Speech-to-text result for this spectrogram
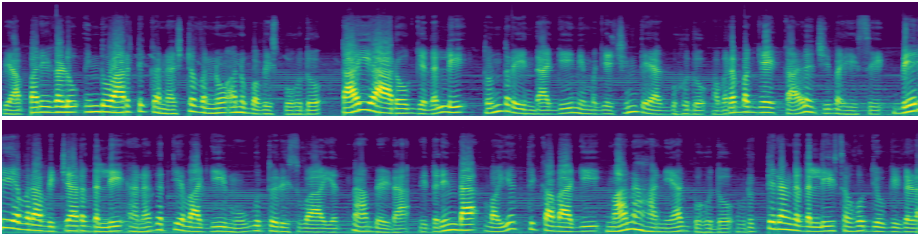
ವ್ಯಾಪಾರಿಗಳು ಇಂದು ಆರ್ಥಿಕ ನಷ್ಟವನ್ನು ಅನುಭವಿಸಬಹುದು. ತಾಯಿಯ ಆರೋಗ್ಯದಲ್ಲಿ ತೊಂದರೆಯಿಂದಾಗಿ ನಿಮಗೆ ಚಿಂತೆಯಾಗಬಹುದು. ಅವರ ಬಗ್ಗೆ ಕಾಳಜಿ ವಹಿಸಿ. ಬೇರೆಯವರ ವಿಚಾರದಲ್ಲಿ ಅನಗತ್ಯವಾಗಿ ಮೂಗು ತೋರಿಸುವ ಯತ್ನ ಬೇಡ. ಇದರಿಂದ ವೈಯಕ್ತಿಕವಾಗಿ ಮಾನಹಾನಿಯಾಗಬಹುದು. ವೃತ್ತಿರಂಗದಲ್ಲಿ ಸಹೋದ್ಯೋಗಿಗಳ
